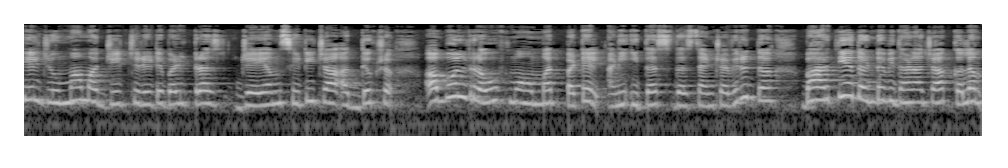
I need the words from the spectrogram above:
येथील जुम्मा मस्जिद चॅरिटेबल ट्रस्ट जेएम सिटीच्या अध्यक्ष अबुल रऊफ मोहम्मद पटेल आणि इतर सदस्यांच्या विरुद्ध भारतीय दंडविधानाच्या कलम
